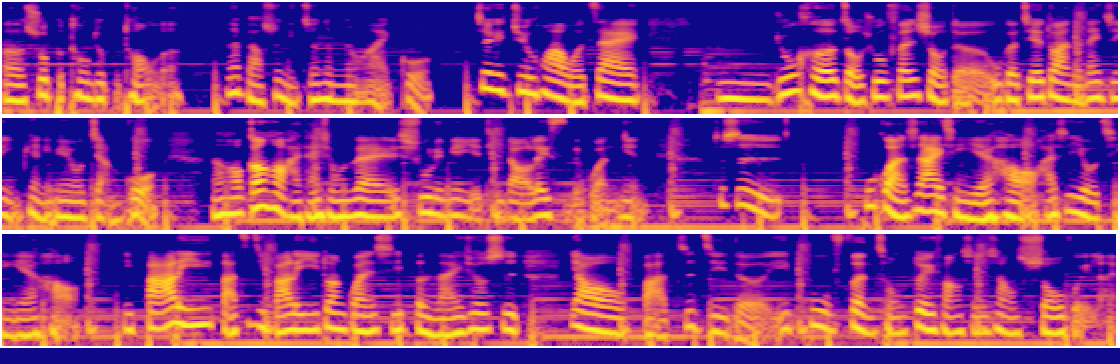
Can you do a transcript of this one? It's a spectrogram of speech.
呃说不痛就不痛了，那表示你真的没有爱过。这一句话我在。嗯，如何走出分手的五个阶段的那支影片里面有讲过，然后刚好海苔熊在书里面也提到类似的观念，就是不管是爱情也好，还是友情也好，你拔离把自己拔离一段关系，本来就是要把自己的一部分从对方身上收回来，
